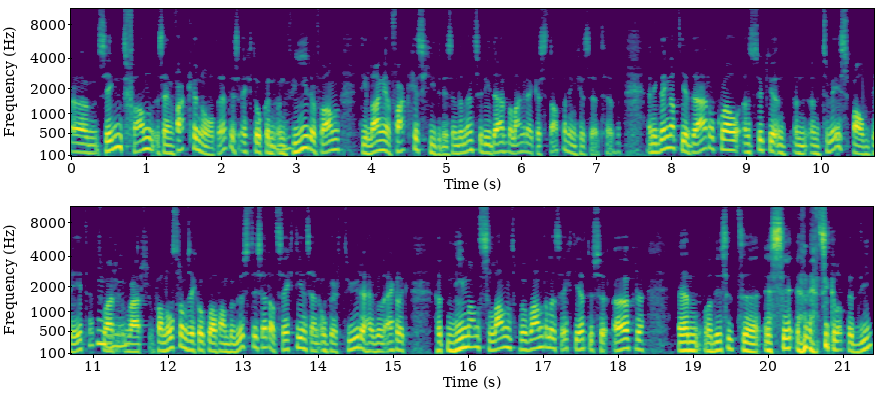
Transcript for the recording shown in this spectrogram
um, zingt van zijn vakgenoot. Hè. Het is echt ook een, een vieren van die lange vakgeschiedenis en de mensen die daar belangrijke stappen in gezet hebben. En ik denk dat je daar ook wel een stukje een, een, een tweespalt beet hebt, mm -hmm. waar, waar, Van Oostrom zich ook wel van bewust is. Hè. Dat zegt hij in zijn ouverture. Hij wil eigenlijk het niemandsland bewandelen, zegt hij, hè, tussen uiveren en wat is het? Uh, essay, een encyclopedie.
